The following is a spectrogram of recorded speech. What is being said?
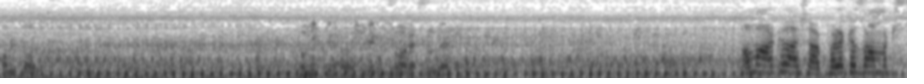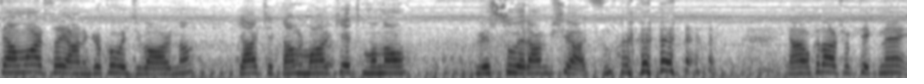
Komik oldu. Komik bir alışveriş sonrasında Ama arkadaşlar para kazanmak isteyen varsa yani Gökova civarına gerçekten market, manav ve su veren bir şey açsın. yani o kadar çok tekne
